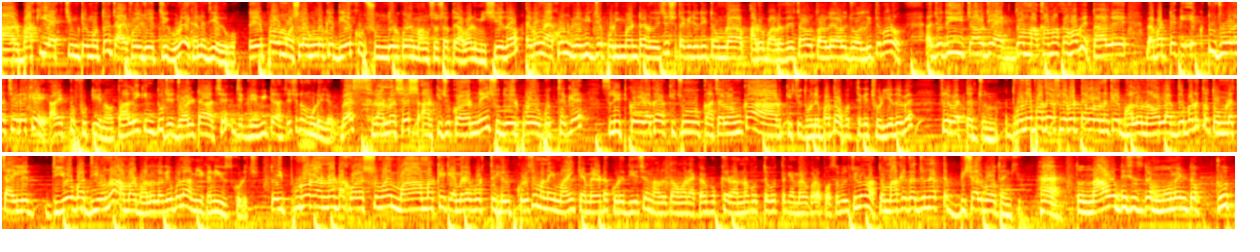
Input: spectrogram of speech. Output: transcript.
আর বাকি এক চিমটে মতো জায়ফল জৈত্রী গুঁড়ো এখানে দিয়ে দেবো। এরপর মশলাগুলোকে দিয়ে খুব সুন্দর করে মাংসর সাথে আবার মিশিয়ে দাও, এবং এখন গ্রেভির যে পরিমাণটা রয়েছে, সেটাকে যদি তোমরা আরও বাড়াতে চাও, তাহলে আরও জল দিতে পারো। আর যদি চাও যে একদম মাখা মাখা হবে, তাহলে ব্যাপারটাকে একটু জোর আছে রেখে আর একটু ফুটিয়ে নাও, তাহলেই কিন্তু যে জল ঝালটা আছে, যে গ্রেভিটা আছে সেটা মরে যাবে। ব্যাস, রান্না শেষ, আর কিছু করার নেই। শুধু এরপরে উপর থেকে স্লিট করে রাখা কিছু কাঁচা লঙ্কা আর কিছু ধনে পাতা উপর থেকে ছড়িয়ে দেবে ফ্লেভারটার জন্য। ধনে পাতার ফ্লেভারটা আবার অনেকের ভালো নাও লাগতে পারে, তো তোমরা চাইলে দিও বা দিও না, আমার ভালো লাগে বলে আমি এখানে ইউজ করেছি। তো এই পুরো রান্নাটা করার সময় মা আমাকে ক্যামেরা করতে হেল্প করেছে মানে মাই ক্যামেরাটা করে দিয়েছে, নাহলে তো আমার একার পক্ষে রান্না করতে করতে ক্যামেরা করা পসিবল ছিল না। তো মাকে তার জন্য একটা বিশাল বড় থ্যাংক ইউ হ্যাঁ তো now this is the moment of truth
